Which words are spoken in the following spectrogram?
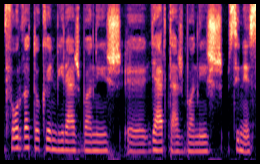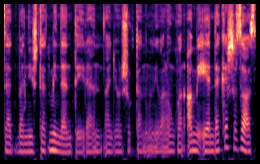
Forgatókönyvírásban is, gyártásban is, színészetben is, tehát minden téren nagyon sok tanulnivalónk van. Ami érdekes az az,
